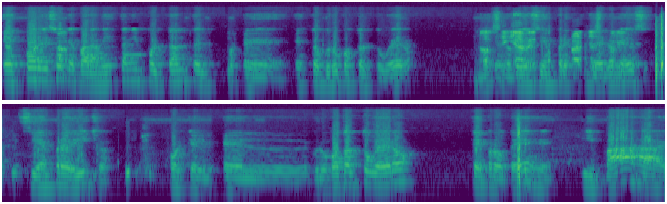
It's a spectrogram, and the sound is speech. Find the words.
Es por eso que para mí es tan importante eh, estos grupos tortugueros. No, sé, siempre, es lo que siempre he dicho, porque el, el grupo tortuguero te protege y baja,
